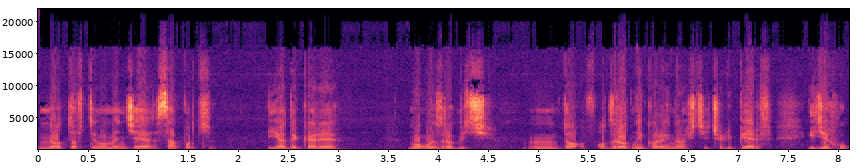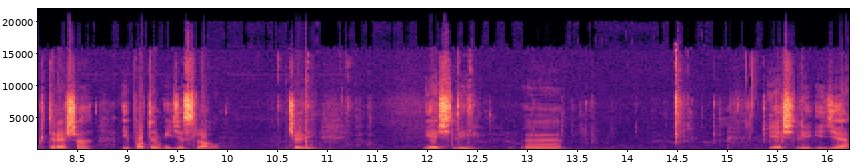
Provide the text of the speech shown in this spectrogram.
no to w tym momencie support i adekery mogą zrobić to w odwrotnej kolejności, czyli pierw idzie hook tresha i potem idzie slow. Czyli jeśli y, jeśli idzie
